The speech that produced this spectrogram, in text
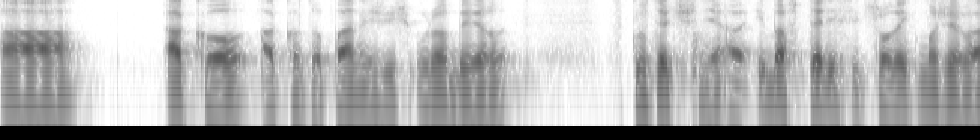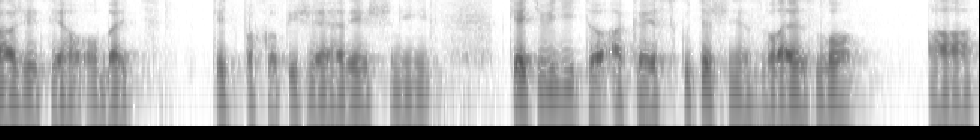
A ako, ako to Pán Ježíš urobil skutečně. A iba vtedy si člověk může vážit jeho obeď, keď pochopí, že je hriešný, keď vidí to, aké je skutečně zlé zlo a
